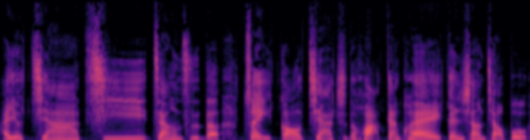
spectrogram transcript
还有嘉基这样子的最高价值的话，赶快跟上脚步，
